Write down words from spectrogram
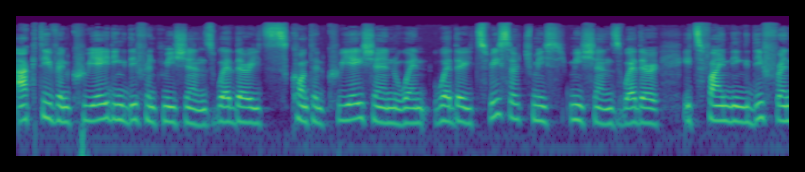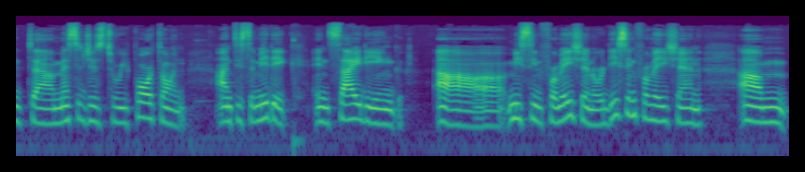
active and creating different missions, whether it's content creation, when, whether it's research mis- missions, whether it's finding different uh, messages to report on, anti-Semitic, inciting, uh, misinformation or disinformation, um,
